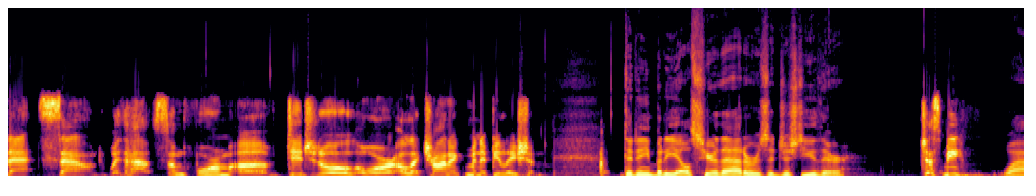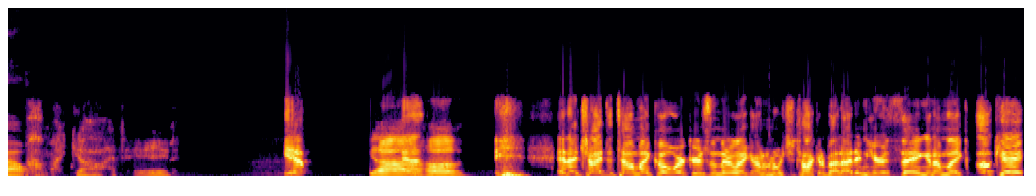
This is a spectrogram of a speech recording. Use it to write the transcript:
that sound without some form of digital or electronic manipulation. Did anybody else hear that, or is it just you there? Just me. Wow. Oh my god, Ed. Yep. Uh-huh. Yeah. Oh. And I tried to tell my coworkers, and they're like, I don't know what you're talking about. I didn't hear a thing. And I'm like, okay,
